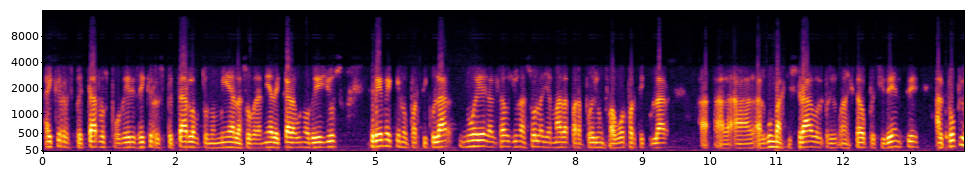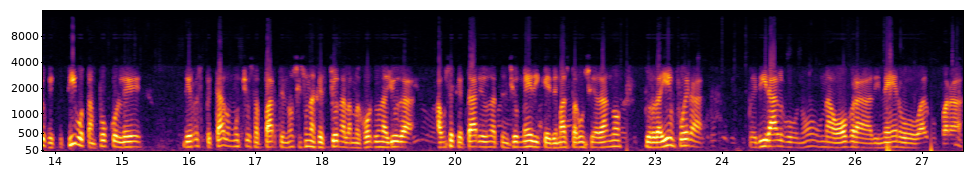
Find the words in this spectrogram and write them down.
hay que respetar los poderes, hay que respetar la autonomía, la soberanía de cada uno de ellos. Créeme que en lo particular no he alzado yo una sola llamada para ponerle un favor particular a, algún magistrado, al magistrado presidente, al propio ejecutivo tampoco le, he respetado mucho esa parte, ¿no? Si es una gestión a lo mejor de una ayuda a un secretario, de una atención médica y demás para un ciudadano, pero de ahí en fuera pedir algo, ¿no? Una obra, dinero o algo para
